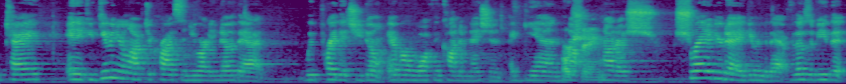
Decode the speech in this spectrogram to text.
Okay? And if you've given your life to Christ and you already know that, we pray that you don't ever walk in condemnation again. Or not, shame. Not a sh- shred of your day given to that. For those of you that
